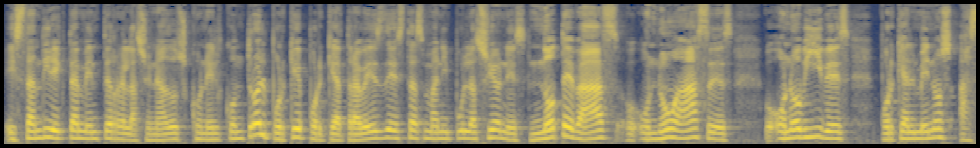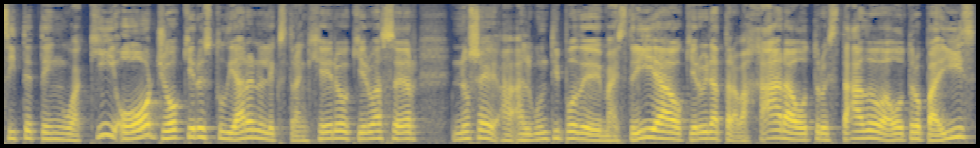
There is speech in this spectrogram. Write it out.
están directamente relacionados con el control. ¿Por qué? Porque a través de estas manipulaciones no te vas o, no haces o, no vives porque al menos así te tengo aquí. O yo quiero estudiar en el extranjero, quiero hacer, no sé, algún tipo de maestría o quiero ir a trabajar a otro estado, a otro país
